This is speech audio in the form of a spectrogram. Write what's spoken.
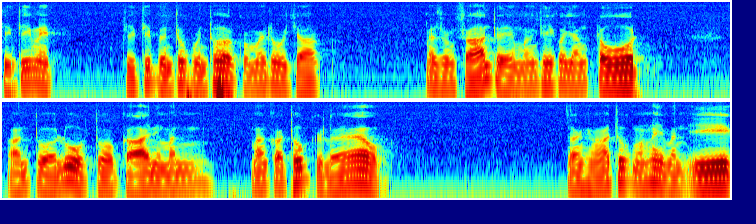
สิ่งที่ไม่สิ่งที่เป็นทุกข์เป็นโทษก็ไม่รู้จัก ไม่สงสารตัวเองบางทีก็ยังโกรธอันตัวรูปตัวกายนี่มันมันก็ทุกข์อยู่แล้วยังหาทุกข์มาให้มันอีก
